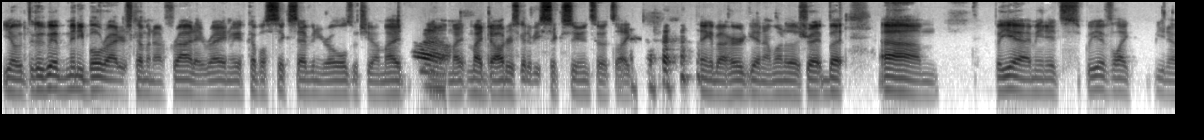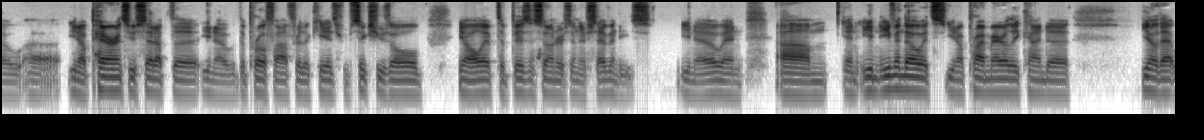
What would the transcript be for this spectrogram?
you know because we have many bull riders coming on friday right? And we have a couple six seven year olds which you know my wow. you know, my, my daughter's going to be six soon. So it's like think about her getting on one of those right? But um but yeah, I mean, it's we have like you know, uh, you know, parents who set up the, you know, the profile for the kids from six years old, you know, all the way up to business owners in their seventies, you know, and, um, and, even though it's, you know, primarily kind of, you know, that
